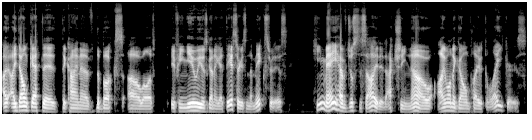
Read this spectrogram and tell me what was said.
I, I don't get the the kind of the Bucks. Oh well, if if he knew he was going to get this or he's in the mix for this, he may have just decided. Actually, no, I want to go and play with the Lakers.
